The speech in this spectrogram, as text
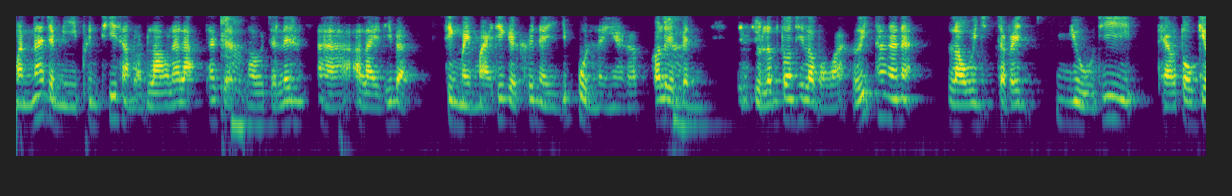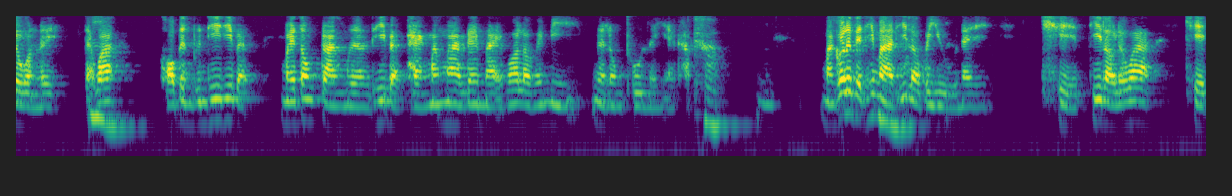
มันน่าจะมีพื้นที่สำหรับเราแล้วล่ะ ถ้าเกิดครับเราจะเล่นอ่าอะไรที่แบบสิ่งใหม่ ๆ ที่เกิดขึ้นในญี่ปุ่นอะไรเงี้ยครับ ก็เลยครับเป็น เป็นจุดเริ่มต้นที่เราบอกว่าเฮ้ยถ้างั้นอะ เราจะไปอยู่ที่แถวโตเกียวก่อนเลย แต่ว่าขอเป็นพื้นที่ที่แบบไม่ต้องกลางเมืองที่แบบแพงมากๆได้ไหม เพราะเราไม่มีเงินลงทุนอะไรเงี้ยครับครับ มันก็เลยเป็นที่มาที่เราไปอยู่ในเขตที่เราเรียกว่า เขต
